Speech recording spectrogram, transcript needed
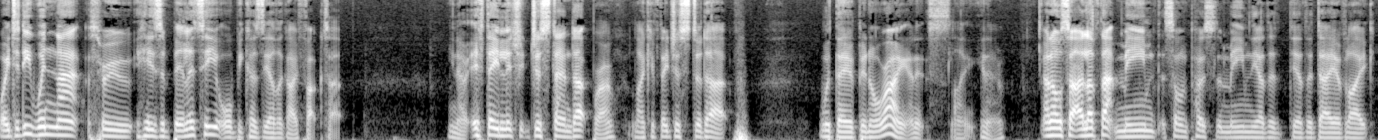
wait, did he win that through his ability or because the other guy fucked up? You know, if they literally just stand up, bro, like if they just stood up, would they have been all right? And it's like, you know, and also I love that meme. that Someone posted a meme the other the other day of like,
